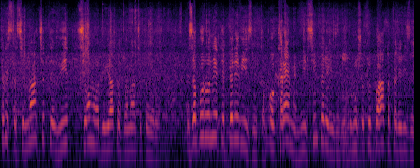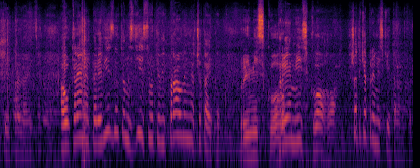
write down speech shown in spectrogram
317 від 7.9.12 року. Заборонити перевізникам, окремим, не всім перевізникам, тому що тут багато перевізників відправляється, а окремим перевізникам здійснювати відправлення, читайте, Приміського. приміського. Що таке приміський транспорт?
